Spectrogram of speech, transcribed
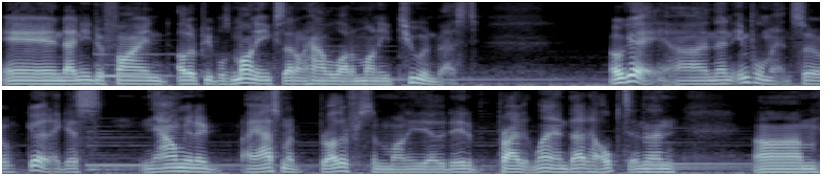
and I need to find other people's money because I don't have a lot of money to invest. Okay, uh, and then implement. So good. I guess now I'm gonna. I asked my brother for some money the other day to private lend. That helped, and then um,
